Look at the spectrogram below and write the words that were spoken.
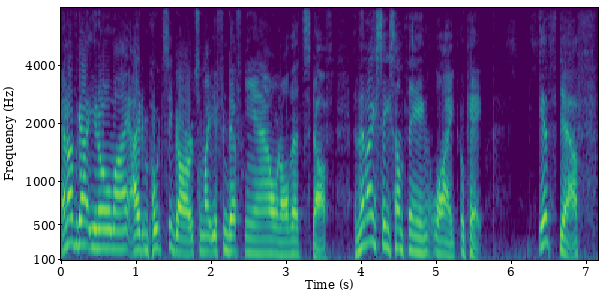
and I've got, you know, my idempotency guard, so my if and def meow and all that stuff, and then I say something like, okay, if def,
